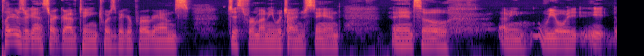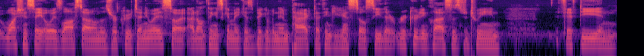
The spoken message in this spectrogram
players are going to start gravitating towards bigger programs just for money, which I understand. And so, I mean, we always it, Washington State always lost out on those recruits, anyways. So I don't think it's going to make as big of an impact. I think you're going to still see their recruiting classes between fifty and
